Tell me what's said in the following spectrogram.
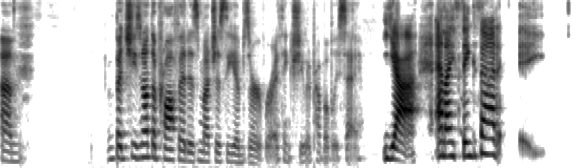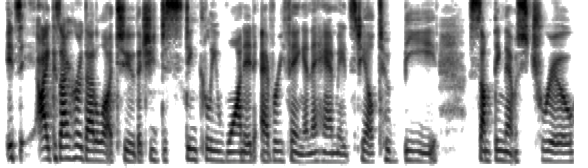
um but she's not the prophet as much as the observer, I think she would probably say. Yeah. And I think that it's I because I heard that a lot too, that she distinctly wanted everything in the handmaid's tale to be something that was true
